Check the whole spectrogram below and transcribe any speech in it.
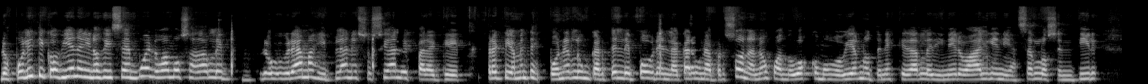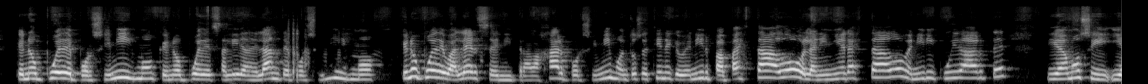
Los políticos vienen y nos dicen, bueno, vamos a darle programas y planes sociales para que prácticamente es ponerle un cartel de pobre en la cara a una persona, ¿no? Cuando vos como gobierno tenés que darle dinero a alguien y hacerlo sentir que no puede por sí mismo, que no puede salir adelante por sí mismo, que no puede valerse ni trabajar por sí mismo, entonces tiene que venir papá Estado o la niñera Estado, venir y cuidarte, digamos, y,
